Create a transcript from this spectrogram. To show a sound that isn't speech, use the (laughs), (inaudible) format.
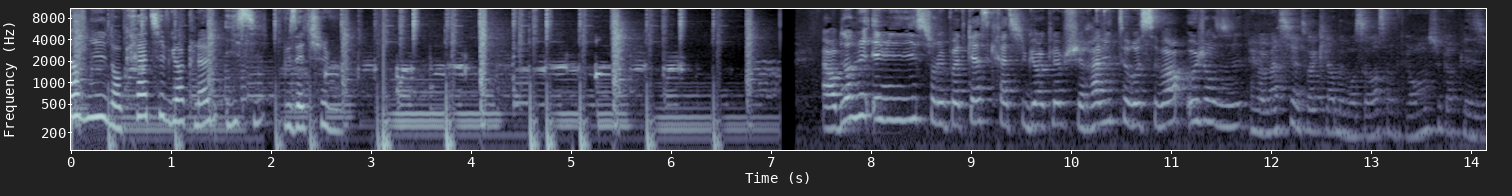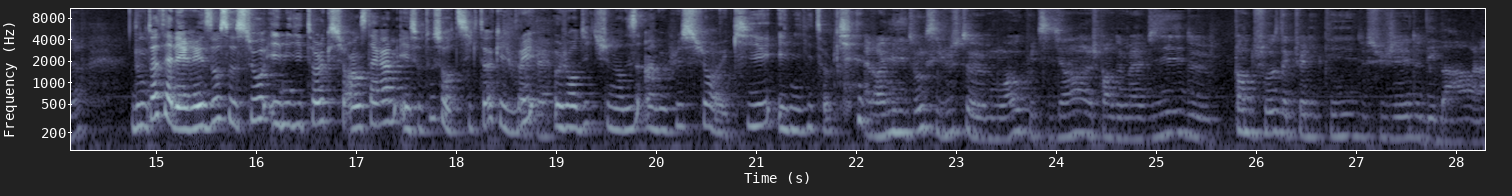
Bienvenue dans Creative Girl Club, ici vous êtes chez vous. Alors bienvenue Émilie sur le podcast Creative Girl Club, je suis ravie de te recevoir aujourd'hui. Eh ben, merci à toi Claire de me recevoir, ça me fait vraiment super plaisir. Donc toi tu as les réseaux sociaux Emily Talk sur Instagram et surtout sur TikTok et je voulais aujourd'hui que tu m'en dises un peu plus sur euh, qui est Emily Talk. (laughs) Alors Emily Talk c'est juste euh, moi au quotidien, je parle de ma vie, de plein de choses, d'actualité, de sujets, de débats, voilà.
